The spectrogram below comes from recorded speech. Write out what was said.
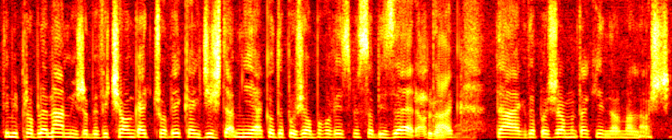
tymi problemami, żeby wyciągać człowieka gdzieś tam niejako do poziomu, powiedzmy sobie, zero, Średnio. tak? Tak, do poziomu takiej normalności.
